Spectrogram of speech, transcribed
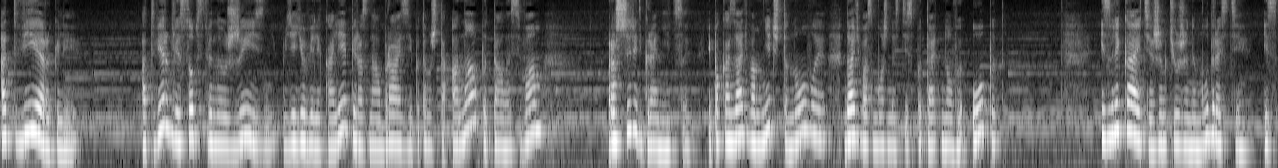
отвергли, отвергли собственную жизнь в ее великолепии, разнообразии, потому что она пыталась вам расширить границы и показать вам нечто новое, дать возможность испытать новый опыт – Извлекайте жемчужины мудрости из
